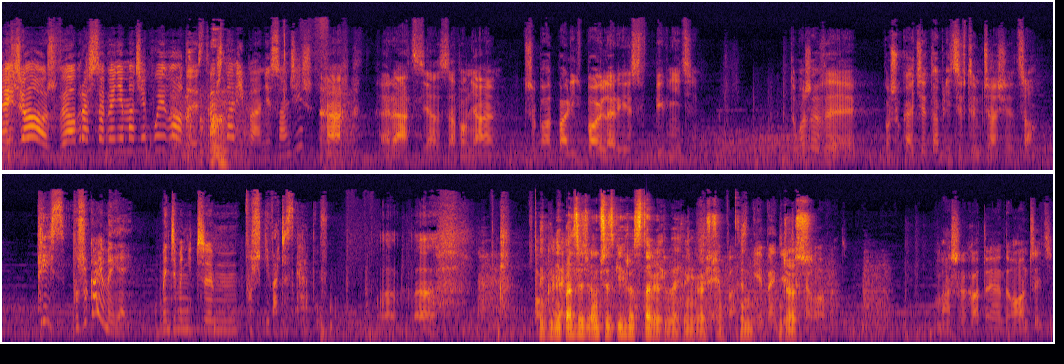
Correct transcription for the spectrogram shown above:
Ej, Josh, wyobraź sobie, nie ma ciepłej wody. Straszna lipa, nie sądzisz? Ha, racja, zapomniałem. Trzeba odpalić boiler, jest w piwnicy. To może wy poszukajcie tablicy w tym czasie, co? Chris, poszukajmy jej. Będziemy niczym poszukiwacze skarbów. Jakby nie patrzeć, on wszystkich rozstawia tutaj, ten gościu. Ten nie będziecie Josh. żałować. Masz ochotę dołączyć?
